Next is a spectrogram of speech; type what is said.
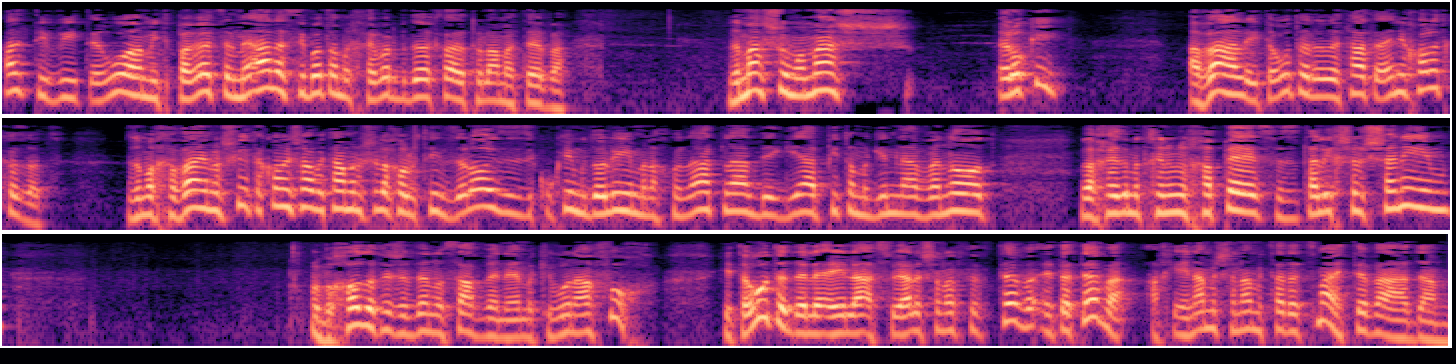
על טבעית, אירוע המתפרץ אל מעל הסיבות המחייבות בדרך כלל את עולם הטבע. זה משהו ממש אלוקי. אבל להתעוררות דלתתא אין יכולת כזאת. זו מחווה אנושית, הכל נשאר בטעם אנושי לחלוטין, זה לא איזה זיקוקים גדולים, אנחנו לאט לאט בהגיעה פתאום מגיעים להבנות, ואחרי זה מתחילים לחפש, וזה תהליך של שנים. ובכל זאת יש הבדל נוסף ביניהם בכיוון ההפוך. התערותא דלעילא עשויה לשנות את הטבע, אך היא אינה משנה מצד עצמה את טבע האדם.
